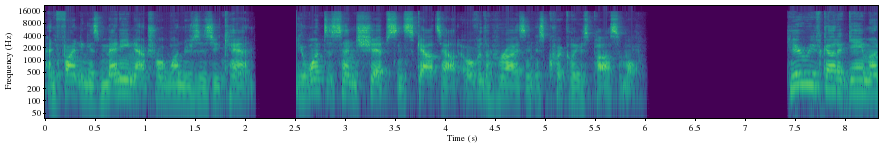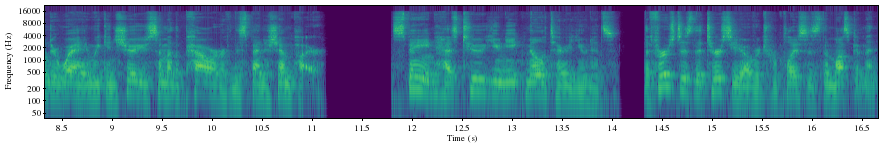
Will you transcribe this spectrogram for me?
and finding as many natural wonders as you can. You want to send ships and scouts out over the horizon as quickly as possible. Here we've got a game underway and we can show you some of the power of the Spanish Empire. Spain has two unique military units. The first is the Tercio, which replaces the musketman.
